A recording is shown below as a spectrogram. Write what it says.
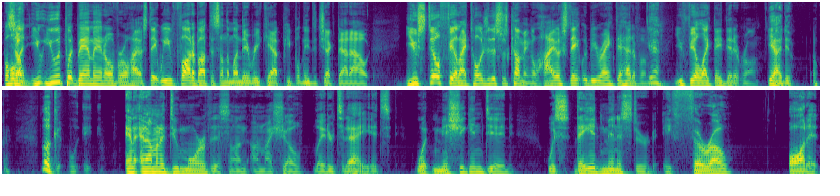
But hold So- on, you, you would put Bama in over Ohio State. We fought about this on the Monday recap. People need to check that out. You still feel, and I told you this was coming, Ohio State would be ranked ahead of them. Yeah. You feel like they did it wrong. Yeah, I do. Okay. Look, and, and I'm going to do more of this on, on my show later today. It's what Michigan did was they administered a thorough audit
